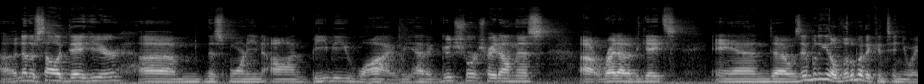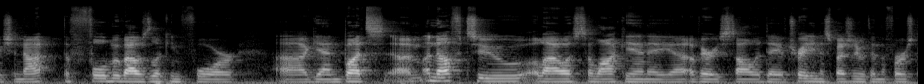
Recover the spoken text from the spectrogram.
Uh, another solid day here um, this morning on BBY. We had a good short trade on this uh, right out of the gates and uh, was able to get a little bit of continuation, not the full move I was looking for uh, again, but um, enough to allow us to lock in a, uh, a, very solid day of trading, especially within the first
